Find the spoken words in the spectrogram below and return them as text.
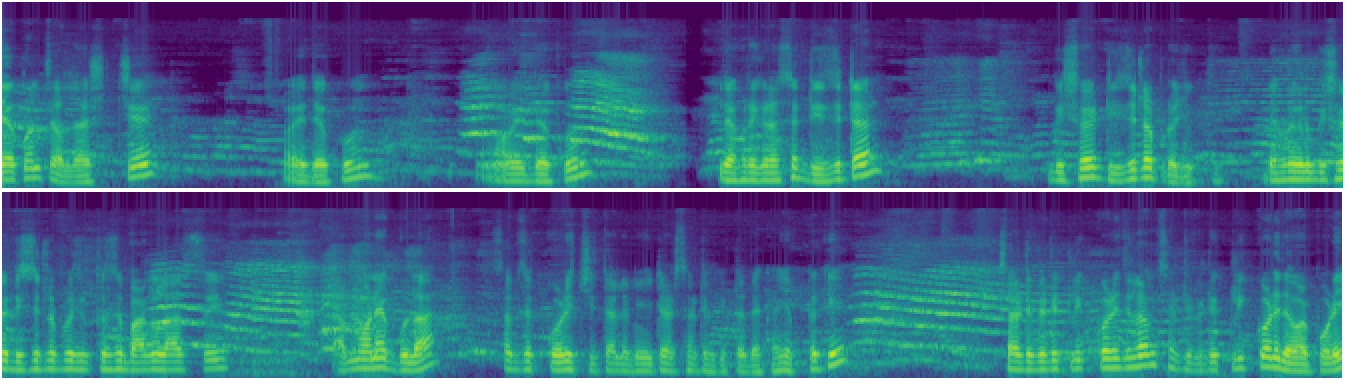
দেখুন, চলে আসছে। ওই দেখুন ওই দেখুন। দেখুন, এখানে আছে ডিজিটাল বিষয় ডিজিটাল প্রযুক্তি। দেখুন, এখানে বিষয় ডিজিটাল প্রযুক্তি আছে, বাংলা আছে। আমি অনেকগুলা সাবজেক্ট করেছি, তাহলে আমি এটার সার্টিফিকেটটা দেখাই আপনাকে। সার্টিফিকেটে ক্লিক করে দিলাম সার্টিফিকেটে ক্লিক করে দেওয়ার পরে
